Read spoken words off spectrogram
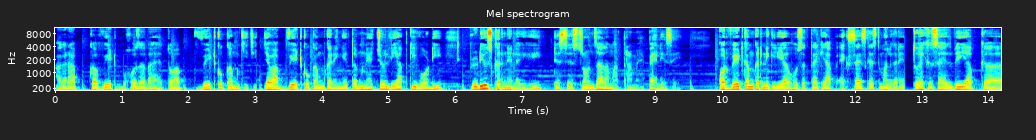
अगर आपका वेट बहुत ज़्यादा है तो आप वेट को कम कीजिए। जब आप वेट को कम करेंगे, तब नेचुरली आपकी बॉडी प्रोड्यूस करने लगेगी टेस्टेस्ट्रॉन ज़्यादा मात्रा में पहले से। और वेट कम करने के लिए हो सकता है कि आप एक्सरसाइज का इस्तेमाल करें तो एक्सरसाइज भी आपका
